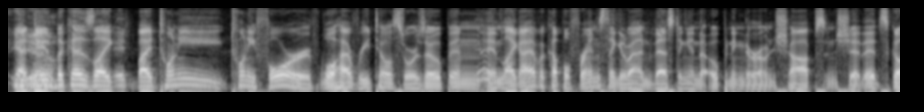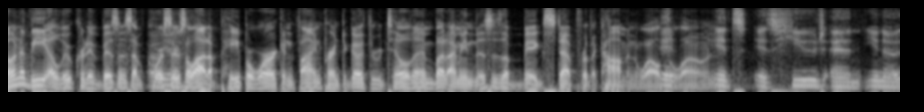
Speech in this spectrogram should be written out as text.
Yeah, You dude, know? because like It- by 2024 we'll have retail stores open and like I have a couple friends thinking about investing into opening their own shops and shit. It's going to be a lucrative business. Of oh, course there's a lot of paperwork and fine print to go through till then, but I mean this is a big step for the Commonwealth It- alone. It's it's huge, and you know,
